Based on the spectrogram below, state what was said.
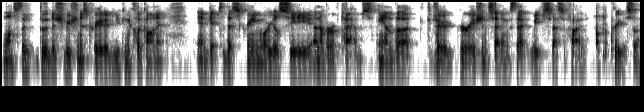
Once the, the distribution is created, you can click on it and get to this screen where you'll see a number of tabs and the configuration settings that we've specified previously.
